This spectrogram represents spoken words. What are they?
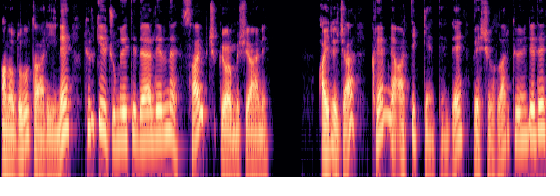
Anadolu tarihine, Türkiye Cumhuriyeti değerlerine sahip çıkıyormuş yani. Ayrıca Kremne Antik Kenti'nde ve Şıhlar Köyü'nde de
